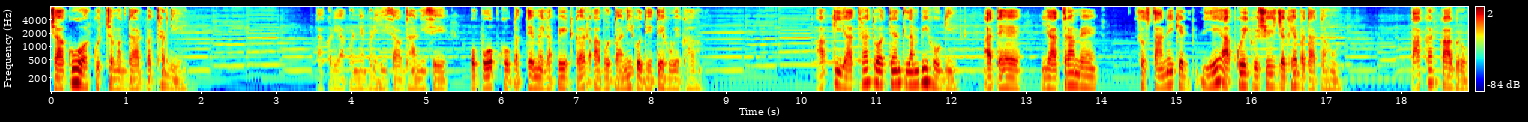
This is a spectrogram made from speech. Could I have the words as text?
चाकू और कुछ चमकदार पत्थर दिए। ताकर यापर ने बड़ी ही सावधानी से ओपोप को पत्ते में लपेट कर आबोतानी को देते हुए कहा, आपकी यात्रा तो अत्यंत लंबी होगी, अतः यात्रा में सुस्ताने के लिए आपको एक विशेष जगह बताता हूँ। ताकर कागरो,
